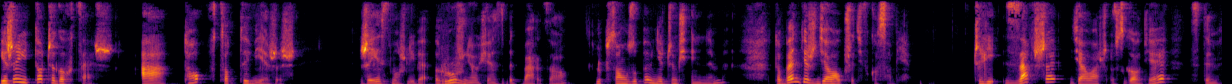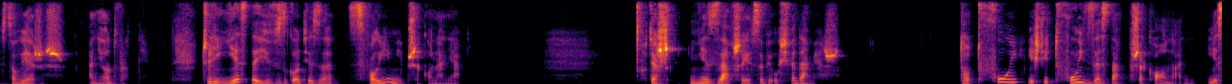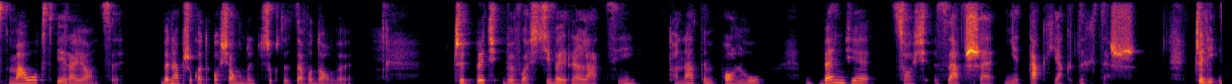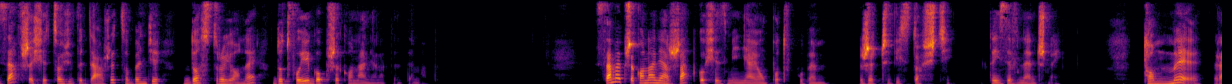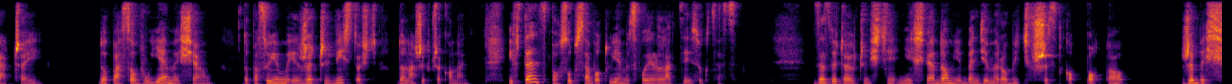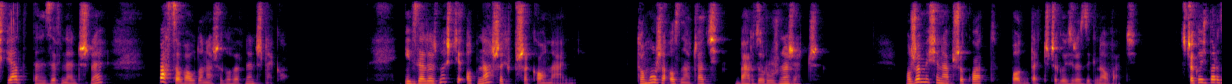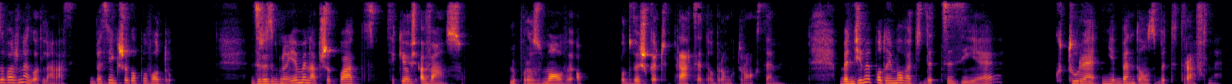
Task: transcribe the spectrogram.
Jeżeli to, czego chcesz, a to, w co ty wierzysz, że jest możliwe, różnią się zbyt bardzo lub są zupełnie czymś innym, to będziesz działał przeciwko sobie. Czyli zawsze działasz w zgodzie z tym, w co wierzysz, a nie odwrotnie. Czyli jesteś w zgodzie ze swoimi przekonaniami. Chociaż nie zawsze je sobie uświadamiasz. To twój, jeśli twój zestaw przekonań jest mało wspierający, by na przykład osiągnąć sukces zawodowy, czy być we właściwej relacji, to na tym polu będzie coś zawsze nie tak, jak ty chcesz. Czyli zawsze się coś wydarzy, co będzie dostrojone do Twojego przekonania na ten temat. Same przekonania rzadko się zmieniają pod wpływem rzeczywistości, tej zewnętrznej. To my raczej dopasowujemy się, dopasujemy rzeczywistość do naszych przekonań i w ten sposób sabotujemy swoje relacje i sukcesy. Zazwyczaj oczywiście nieświadomie będziemy robić wszystko po to, żeby świat ten zewnętrzny pasował do naszego wewnętrznego. I w zależności od naszych przekonań, to może oznaczać bardzo różne rzeczy. Możemy się na przykład poddać, czegoś zrezygnować, z czegoś bardzo ważnego dla nas, bez większego powodu. Zrezygnujemy na przykład z jakiegoś awansu lub rozmowy o podwyżkę czy pracę dobrą, którą chcemy. Będziemy podejmować decyzje, które nie będą zbyt trafne.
